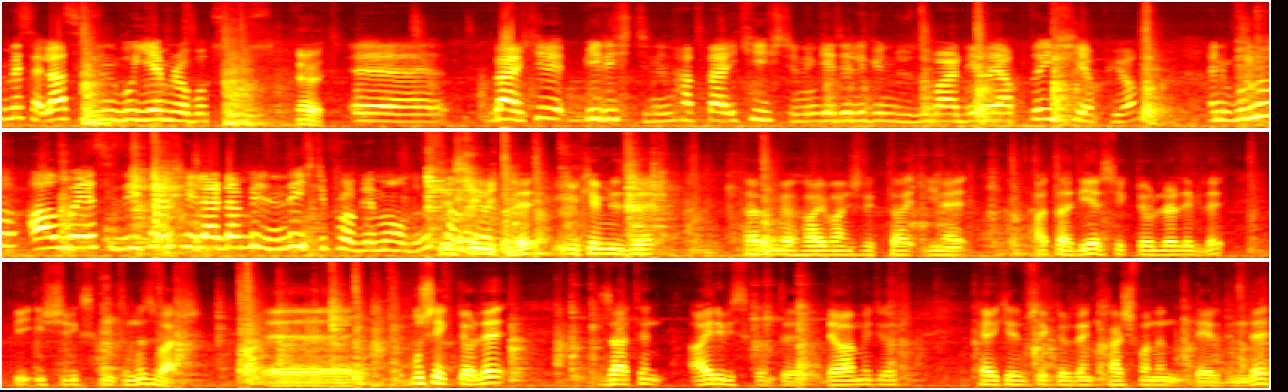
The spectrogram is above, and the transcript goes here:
mesela sizin bu yem robotunuz Evet. e, belki bir işçinin hatta iki işçinin geceli gündüzlü vardiyada yaptığı işi yapıyor. Hani bunu almaya sizi iten şeylerden birinin de işçi problemi olduğunu sanıyorum. Kesinlikle ülkemizde tarım ve hayvancılıkta yine hatta diğer sektörlerde bile bir işçilik sıkıntımız var. Ee, bu sektörde zaten ayrı bir sıkıntı devam ediyor. Herkes bu sektörden kaçmanın derdinde.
